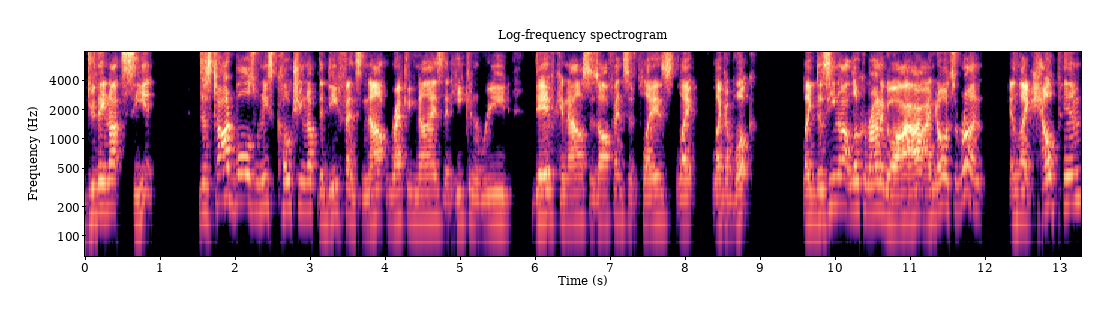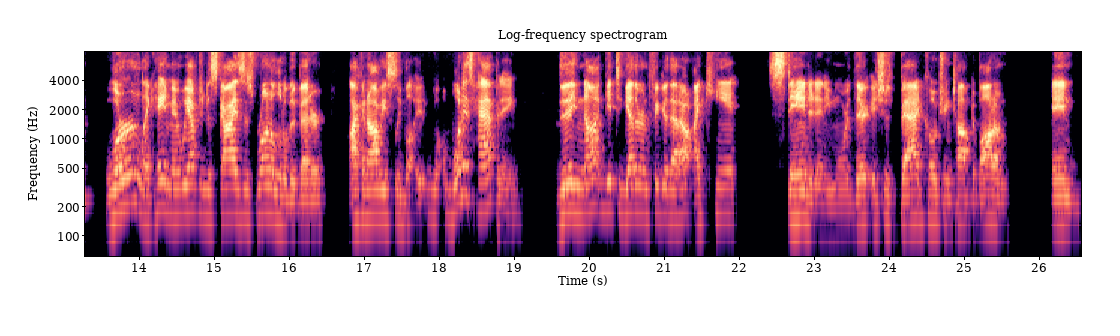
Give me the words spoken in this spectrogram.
do they not see it? Does Todd Bowles, when he's coaching up the defense, not recognize that he can read Dave Canales' offensive plays like like a book? Like, does he not look around and go, I, I know it's a run, and like help him learn? Like, hey man, we have to disguise this run a little bit better. I can obviously. What is happening? Do they not get together and figure that out? I can't stand it anymore. There, it's just bad coaching top to bottom, and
